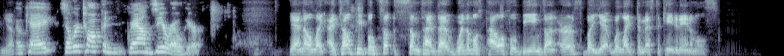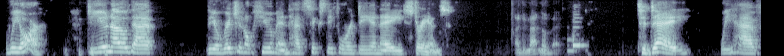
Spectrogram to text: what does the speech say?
Yep. Okay. So we're talking ground zero here. Yeah, no, like I tell people so, sometimes that we're the most powerful beings on earth, but yet we're like domesticated animals. We are. Do you know that the original human had 64 DNA strands? I did not know that. Today, we have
